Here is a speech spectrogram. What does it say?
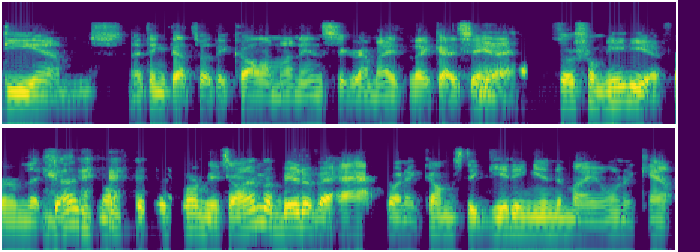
DMs. I think that's what they call them on Instagram. I like I say, yeah. social media firm that does most of it for me. So I'm a bit of a hack when it comes to getting into my own account.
